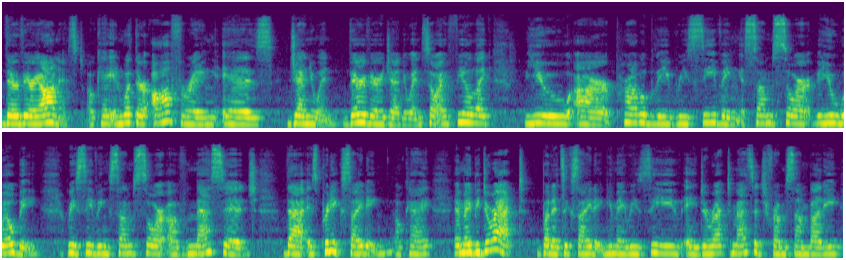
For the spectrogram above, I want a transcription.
they're very honest, okay? And what they're offering is genuine, very, very genuine. So I feel like you are probably receiving some sort, you will be receiving some sort of message that is pretty exciting, okay? It may be direct, but it's exciting. You may receive a direct message from somebody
